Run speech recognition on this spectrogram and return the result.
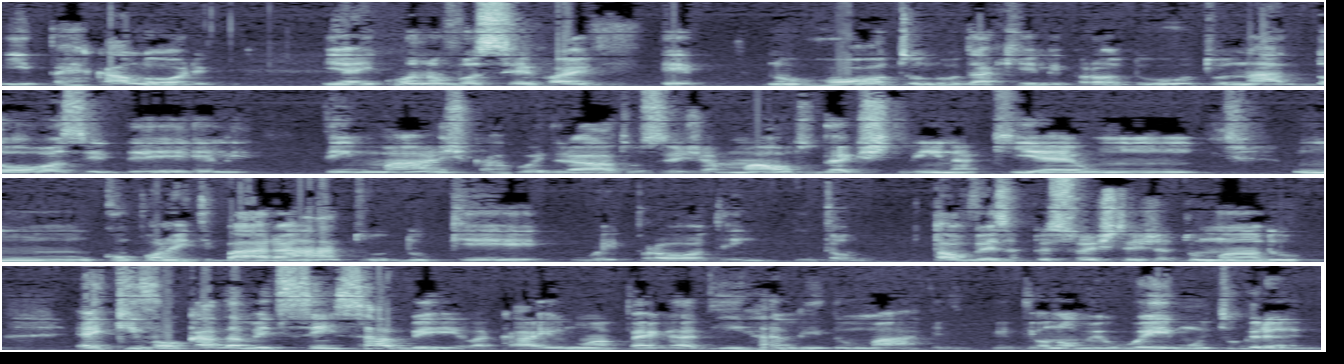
hipercalórico. E aí, quando você vai ver no rótulo daquele produto, na dose dele, tem mais carboidrato, ou seja, maltodextrina, que é um, um componente barato, do que whey protein. Então, talvez a pessoa esteja tomando equivocadamente, sem saber. Ela caiu numa pegadinha ali do marketing, porque tem o um nome whey muito grande.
